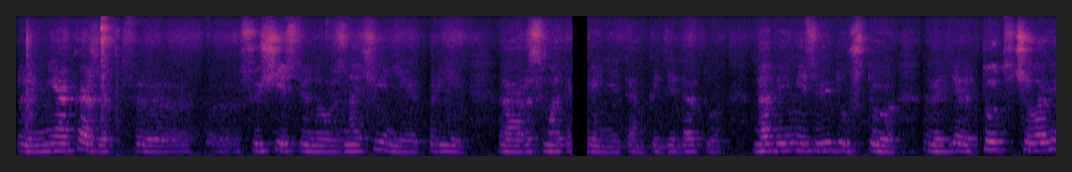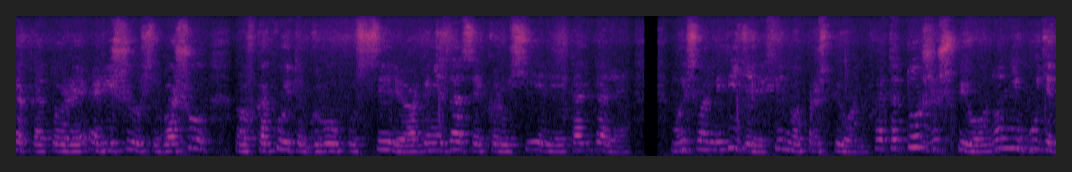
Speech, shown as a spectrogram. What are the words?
э, не окажет э, существенного значения при э, там кандидатур. Надо иметь в виду, что э, тот человек, который решился, вошел в какую-то группу с целью организации карусели и так далее. Мы с вами видели фильмы про шпионов. Это тот же шпион. Он не будет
